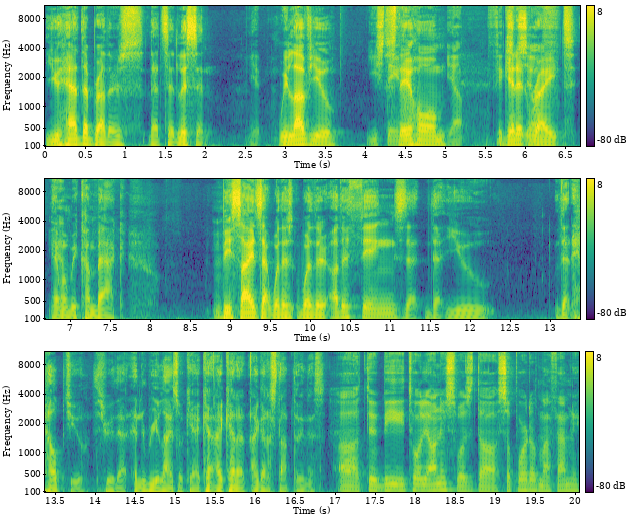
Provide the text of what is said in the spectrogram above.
You had the brothers that said, "Listen, Yep. we love you. you stay, Stay home. yep Fix get yourself. it right, and when we come back." Mm-hmm. Besides that, were there, were there other things that that you that helped you through that and realize, okay, I can I kind of I gotta stop doing this. uh to be totally honest was the support of my family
